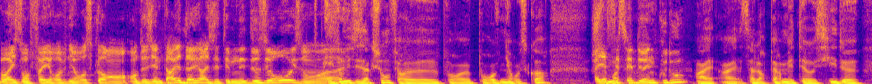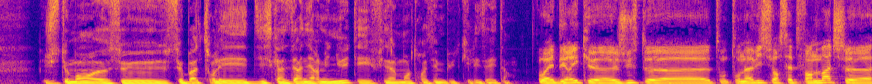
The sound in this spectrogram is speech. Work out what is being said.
Ouais, ils ont failli revenir au score en, en deuxième période. D'ailleurs, ils étaient menés 2-0. Ils ont. Et Ils ont eu des actions pour pour revenir au score. ah, il y a cette tête de Nkoudou. Ouais, ouais, ça leur permettait aussi de justement euh, se, se battre sur les 10-15 dernières minutes et finalement le troisième but qui les a éteints. Ouais, Derek, euh, juste euh, ton, ton avis sur cette fin de match. euh,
